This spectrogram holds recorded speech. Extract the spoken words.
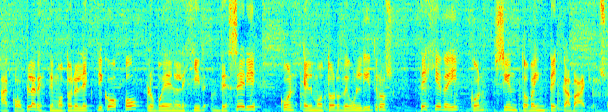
acoplar este motor eléctrico o lo pueden elegir de serie con el motor de 1 litros TGDI con 120 caballos.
